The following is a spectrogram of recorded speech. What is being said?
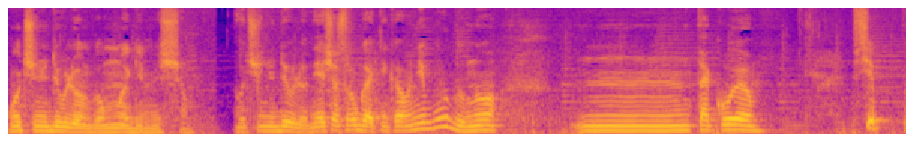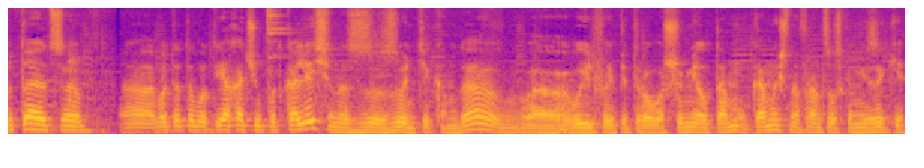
Очень удивлен был многим вещам. Очень удивлен. Я сейчас ругать никого не буду, но такое... Все пытаются вот это вот «Я хочу под колесина» с зонтиком, да, у Ильфа и Петрова, шумел там камыш на французском языке.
